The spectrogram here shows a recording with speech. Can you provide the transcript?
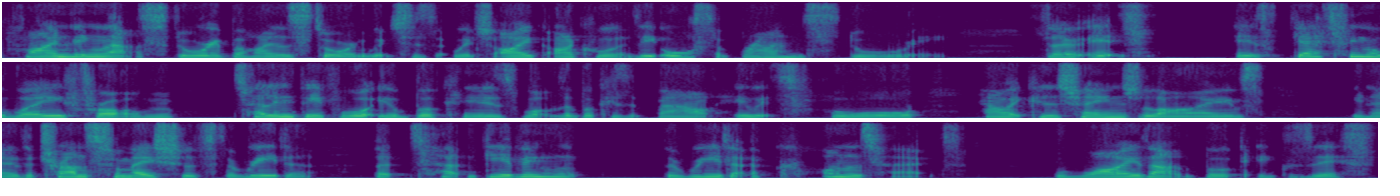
finding that story behind the story, which is which I, I call it the author brand story. So it's it's getting away from telling people what your book is, what the book is about, who it's for, how it can change lives, you know, the transformation of the reader. but t- giving the reader a context why that book exists,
